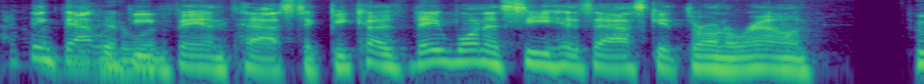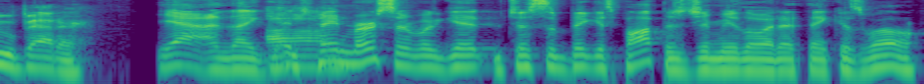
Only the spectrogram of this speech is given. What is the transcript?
I think would be that would be fantastic because they want to see his ass get thrown around. Who better? yeah and like and Um, Shane Mercer would get just the biggest pop as Jimmy Lloyd I think as well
